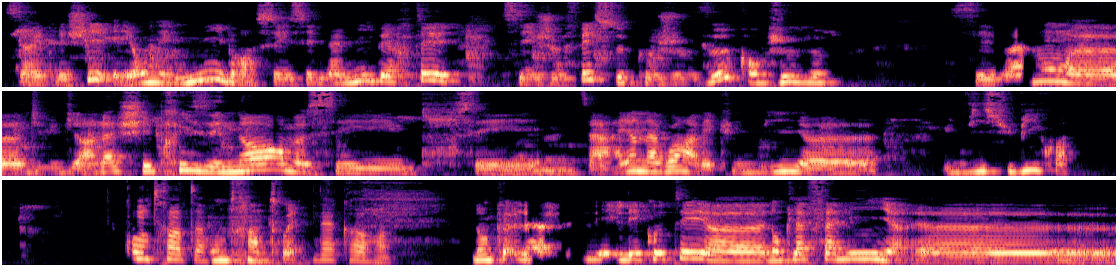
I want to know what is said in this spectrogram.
c'est réfléchi et on est libre. C'est de la liberté. C'est je fais ce que je veux quand je veux. C'est vraiment euh, du, un lâcher prise énorme. C'est ça a rien à voir avec une vie euh, une vie subie quoi. Contrainte. Contrainte, ouais. D'accord. Donc les, côtés, euh, donc la famille, euh,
